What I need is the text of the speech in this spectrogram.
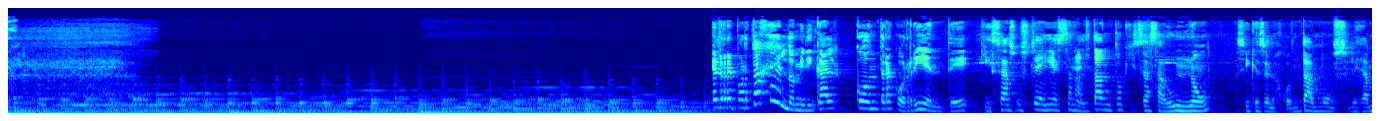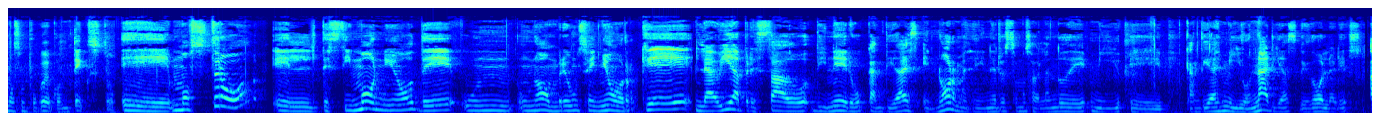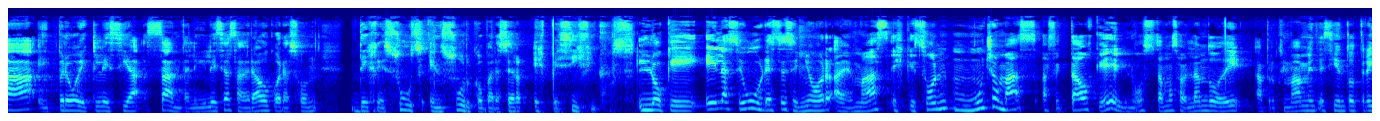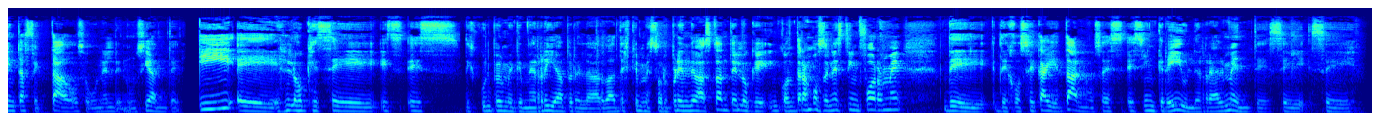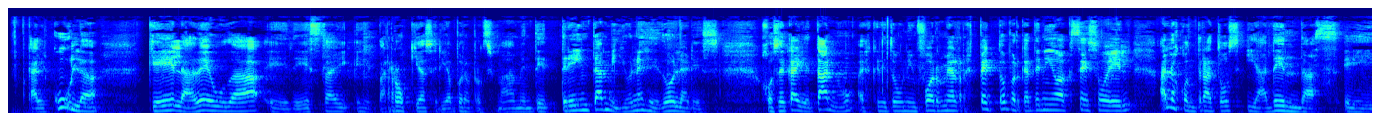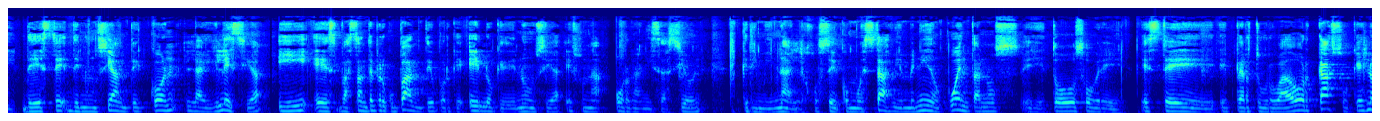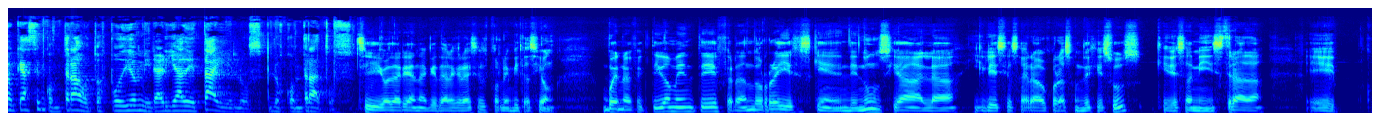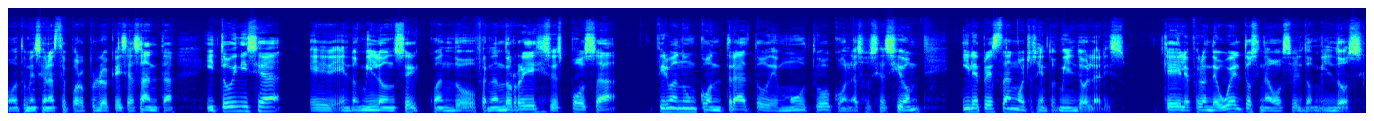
El reportaje del Dominical Contracorriente, quizás ustedes ya están al tanto, quizás aún no, así que se los contamos, les damos un poco de contexto. Eh, mostró el testimonio de un, un, hombre, un señor, que le había prestado dinero, cantidades enormes de dinero, estamos hablando de eh, cantidades millonarias de dólares, a eh, Pro Eclesia Santa, la Iglesia Sagrado Corazón de Jesús en Surco, para ser específicos. Lo que él asegura, este señor, además, es que son mucho más afectados que él, ¿no? Estamos hablando de aproximadamente 130 afectados, según el denunciante. Y eh, lo que se... es, es, discúlpenme que me ría, pero la verdad es que me sorprende bastante lo que encontramos en este informe de, de José Cayetano. O sea, es, es increíble realmente. Se, se calcula que la deuda eh, de esta eh, parroquia sería por aproximadamente 30 millones de dólares. José Cayetano ha escrito un informe al respecto porque ha tenido acceso él a los contratos y adendas eh, de este denunciante con la iglesia y es bastante preocupante porque él lo que denuncia es una organización criminal. José, ¿cómo estás? Bienvenido. Cuéntanos todo sobre este perturbador caso. ¿Qué es lo que has encontrado? ¿Tú has podido mirar ya a detalle los, los contratos? Sí, hola ¿qué tal? Gracias por la invitación. Bueno, efectivamente, Fernando Reyes es quien denuncia a la Iglesia Sagrado Corazón de Jesús, que es administrada, eh, como tú mencionaste, por la Iglesia Santa. Y todo inicia eh, en 2011, cuando Fernando Reyes y su esposa firman un contrato de mutuo con la asociación y le prestan 800 mil dólares, que le fueron devueltos en agosto del 2012.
